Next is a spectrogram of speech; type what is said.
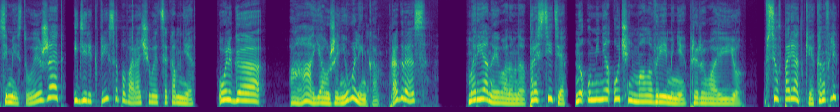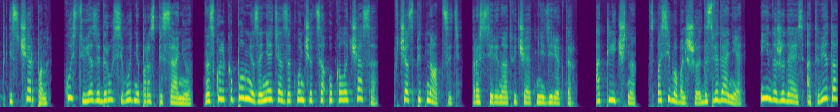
Семейство уезжает, и директриса поворачивается ко мне. «Ольга «А, я уже не Оленька. Прогресс». «Марьяна Ивановна, простите, но у меня очень мало времени», – прерываю ее. «Все в порядке, конфликт исчерпан. Костю я заберу сегодня по расписанию. Насколько помню, занятия закончатся около часа. В час пятнадцать», – растерянно отвечает мне директор. «Отлично. Спасибо большое. До свидания». И, не дожидаясь ответа,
